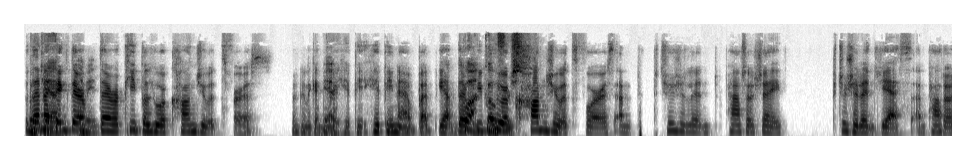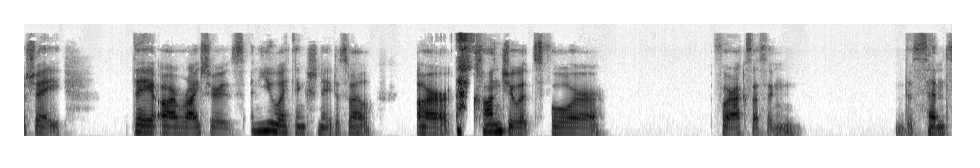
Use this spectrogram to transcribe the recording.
But, but then yeah, i think there I mean, there are people who are conduits for us we're going to get yeah. very hippie hippie now but yeah there are people who are conduits for us and patricia lynch pat o'shea patricia lynch yes and pat o'shea they are writers and you i think Sinead as well are conduits for for accessing the sense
